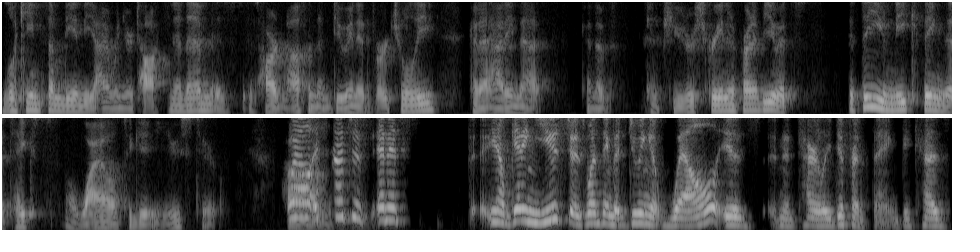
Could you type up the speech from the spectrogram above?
looking somebody in the eye when you're talking to them is is hard enough and then doing it virtually, kind of adding that kind of computer screen in front of you, it's it's a unique thing that takes a while to get used to. Well, um, it's not just, and it's, you know, getting used to is one thing, but doing it well is an entirely different thing because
